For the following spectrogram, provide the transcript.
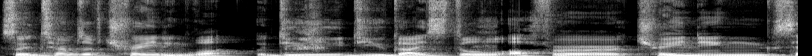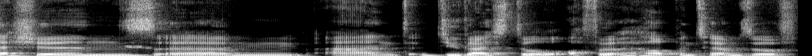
So in terms of training, what do you do? You guys still offer training sessions, um, and do you guys still offer help in terms of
